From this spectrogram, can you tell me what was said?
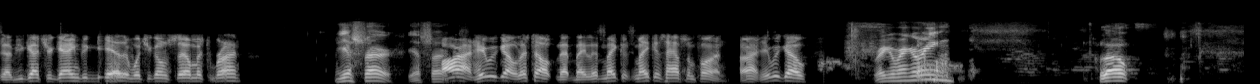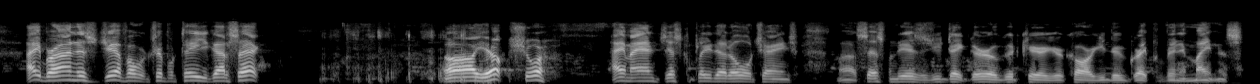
Have you got your game together? What you going to sell, Mister Brian? Yes, sir. Yes, sir. All right, here we go. Let's talk that, Bailey. Make it make us have some fun. All right, here we go. Ring a ring a ring. Hello. Hey, Brian, this is Jeff over at Triple T. You got a sec? Uh, yep, sure. Hey, man, just completed that oil change. My assessment is, is you take thorough good care of your car. You do great preventive maintenance.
